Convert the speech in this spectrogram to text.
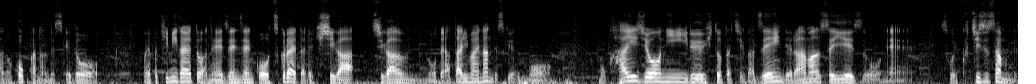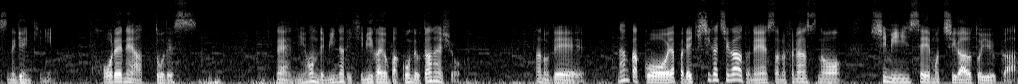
あの国家なんですけどやっぱ「君が代」とはね全然こう作られた歴史が違うので当たり前なんですけれどももう会場にいる人たちが全員でラーマウセイエーズをねすごい口ずさむんですね元気に。これね圧倒です。ね日本でみんなで「君が代」を爆音で歌わないでしょ。なのでなんかこうやっぱ歴史が違うとねそのフランスの市民性も違うというか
